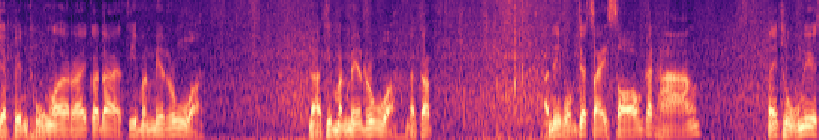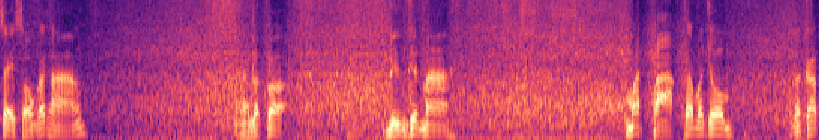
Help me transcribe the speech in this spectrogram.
จะเป็นถุงอะไรก็ได้ที่มันไม่รั่วนะที่มันไม่รั่วนะครับ อันนี้ผมจะใส่สองกระถาง ในถุงนี่ใส่สองกระถางอ่าแล้วก็ดึงขึ้นมา มัดปากท่านผู้ชมนะครับ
